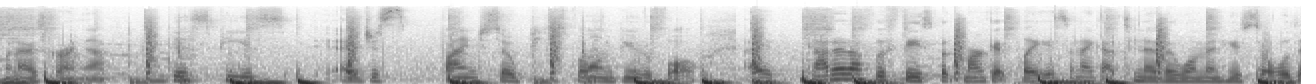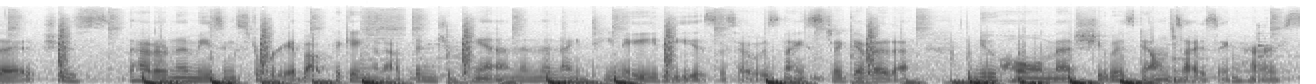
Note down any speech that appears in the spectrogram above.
when I was growing up. This piece I just find so peaceful and beautiful. I got it off of Facebook Marketplace and I got to know the woman who sold it. She's had an amazing story about picking it up in Japan in the 1980s. So it was nice to give it a new home as she was downsizing hers.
